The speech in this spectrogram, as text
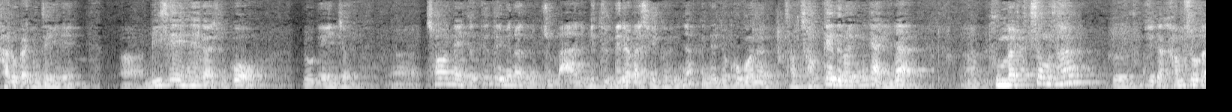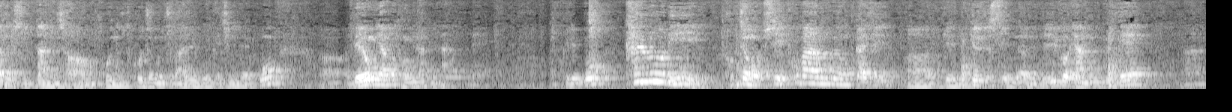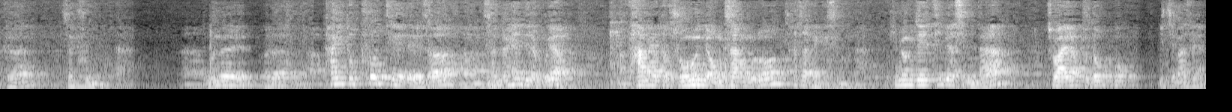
가루가 굉장히 어, 미세해가지고 요게 이제 어, 처음에 이제 뜯으면은 좀 많이 밑으로 내려갈 수 있거든요. 근데 이제 그거는 더 적게 들어있는 게 아니라 어, 분말 특성상 그 부피가 감소가 될 수 있다는 점, 그, 그 점을 좀 알고 계시면 되고 어, 내용량은 동일합니다. 네. 그리고 칼로리 걱정 없이 포만감까지 어, 이렇게 느껴질 수 있는 일거양득의 아, 그런 제품입니다. 아, 오늘은 아, 파이토 프로틴에 대해서 어, 설명해드렸고요. 아, 다음에 더 좋은 영상으로 찾아뵙겠습니다. 김영재 TV였습니다. 좋아요, 구독 꼭 잊지 마세요.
